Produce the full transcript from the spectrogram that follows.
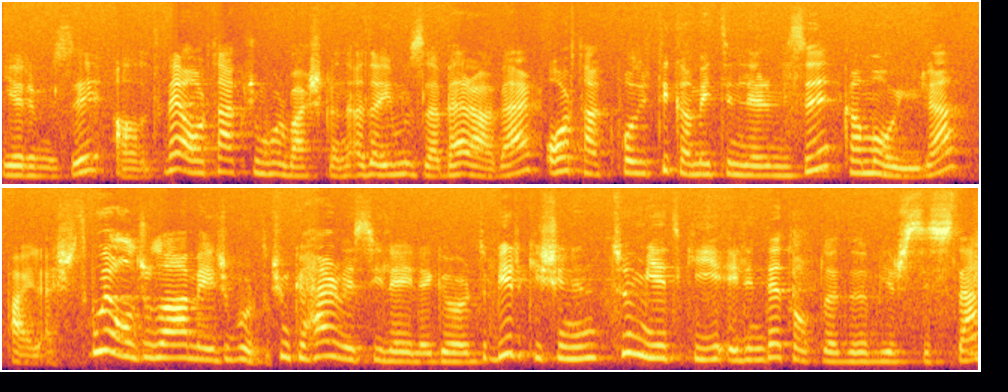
yerimizi aldık. Ve ortak Cumhurbaşkanı adayımızla beraber ortak politika metinlerimizi kamuoyuyla paylaştık. Bu yolculuğa mecburduk. Çünkü her vesileyle gördük. Bir kişinin tüm yetkiyi elinde topladığı bir sistem,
